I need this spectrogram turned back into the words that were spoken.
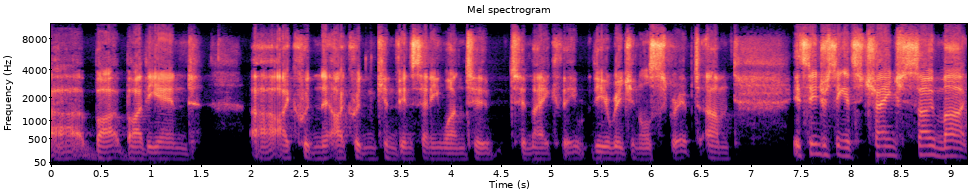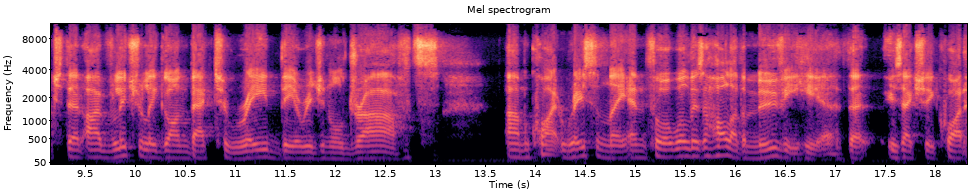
uh, by by the end. Uh, I couldn't I couldn't convince anyone to to make the the original script. Um, it's interesting. It's changed so much that I've literally gone back to read the original drafts um, quite recently and thought, well, there's a whole other movie here that is actually quite,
